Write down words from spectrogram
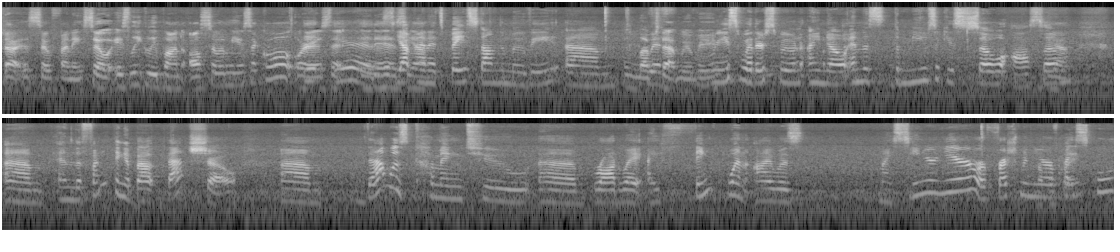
That is so funny. So, is Legally Blonde also a musical, or It is it? It is. Yep, yeah. and it's based on the movie. Um, Loved that movie. Reese Witherspoon. I know, and this the music is so awesome. Um, and the funny thing about that show, um, that was coming to uh, Broadway. I think when I was my senior year or freshman year of high school.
